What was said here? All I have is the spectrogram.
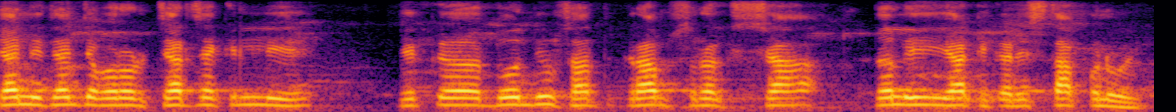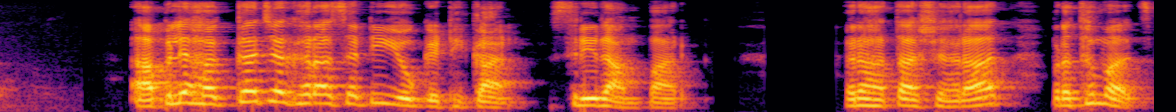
त्यांनी त्यांच्याबरोबर चर्चा केलेली आहे. एक दोन दिवसात ग्राम सुरक्षा दलही या ठिकाणी स्थापन होईल. आपल्या हक्काच्या घरासाठी योग्य ठिकाण श्रीराम पार्क. राहता शहरात प्रथमच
